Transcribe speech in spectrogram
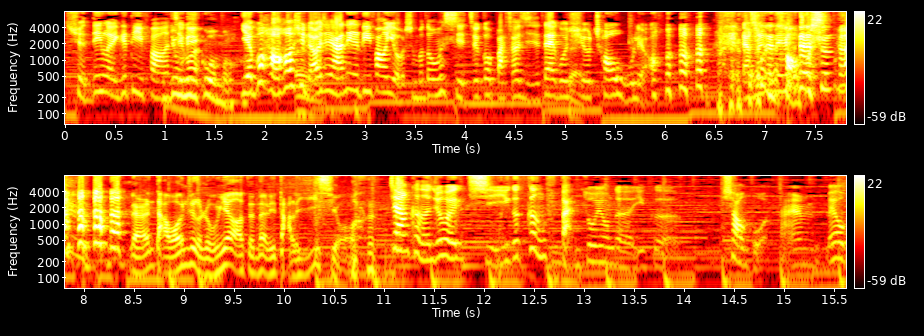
选定了一个地方，结果用力过猛，也不好好去了解一下那个地方有什么东西，结果把小姐姐带过去又超无聊，两个人在寸那边草不生。两人打王者荣耀，在那里打了一宿。这样可能就会起一个更反作用的一个效果。反正没有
